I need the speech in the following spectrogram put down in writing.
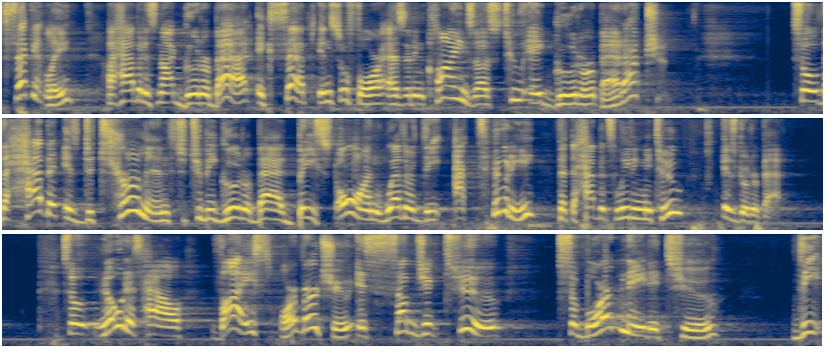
Secondly, a habit is not good or bad except insofar as it inclines us to a good or bad action. So the habit is determined to be good or bad based on whether the activity that the habit's leading me to is good or bad. So notice how vice or virtue is subject to, subordinated to the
